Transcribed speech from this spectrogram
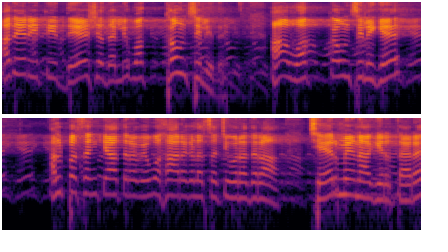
ಅದೇ ರೀತಿ ದೇಶದಲ್ಲಿ ವಕ್ ಕೌನ್ಸಿಲ್ ಇದೆ. ಆ ವಕ್ ಕೌನ್ಸಿಲಿಗೆ ಅಲ್ಪಸಂಖ್ಯಾತರ ವ್ಯವಹಾರಗಳ ಸಚಿವರು ಅದರ ಚೇರ್ಮನ್ ಆಗಿರ್ತಾರೆ.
